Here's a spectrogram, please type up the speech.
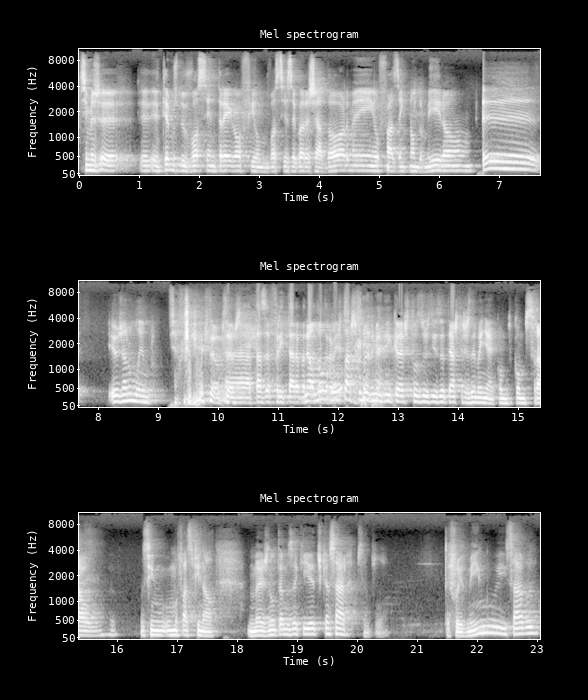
Sim, mas eh, em termos de vossa entrega ao filme, vocês agora já dormem ou fazem que não dormiram? Eh, eu já não me lembro. não? Ah, estás a fritar a batata Não, não, outra não vez? estás completamente em creche todos os dias até às 3 da manhã, como, como será o- assim, uma fase final. Mas não estamos aqui a descansar. Por exemplo, até foi domingo e sábado,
